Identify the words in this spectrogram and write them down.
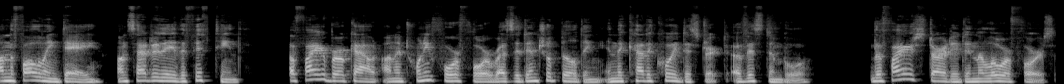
On the following day, on Saturday the 15th, a fire broke out on a 24 floor residential building in the Kadıköy district of Istanbul. The fire started in the lower floors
